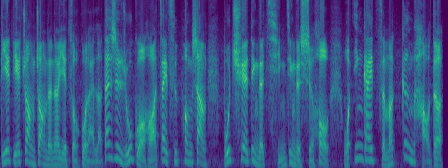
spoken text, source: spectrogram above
跌跌撞撞的呢也走过来了。但是如果哈再次碰上不确定的情境的时候，我应该怎么更好的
